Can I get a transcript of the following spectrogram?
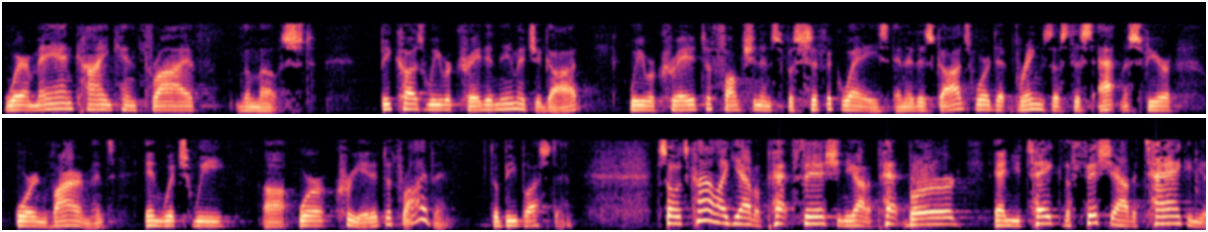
where mankind can thrive the most because we were created in the image of God. We were created to function in specific ways, and it is God's Word that brings us this atmosphere or environment in which we uh, were created to thrive in, to be blessed in. So it's kind of like you have a pet fish and you got a pet bird, and you take the fish out of the tank and you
